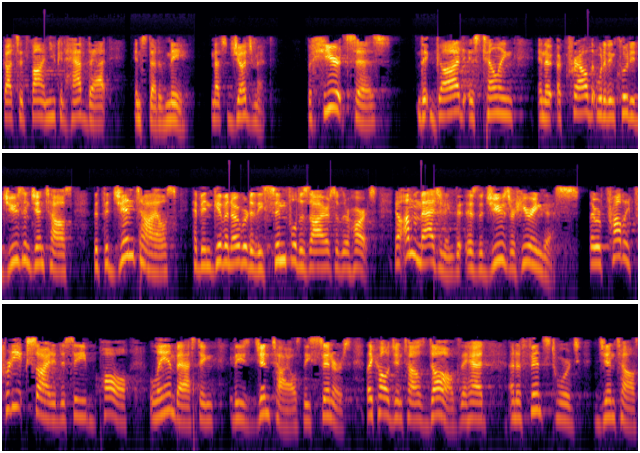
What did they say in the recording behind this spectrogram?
God said, fine, you can have that instead of me. And that's judgment. But here it says that God is telling in a, crowd that would have included Jews and Gentiles that the Gentiles have been given over to these sinful desires of their hearts. Now, I'm imagining that as the Jews are hearing this, they were probably pretty excited to see Paul lambasting these Gentiles, these sinners. They called Gentiles dogs. They had an offense towards Gentiles.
